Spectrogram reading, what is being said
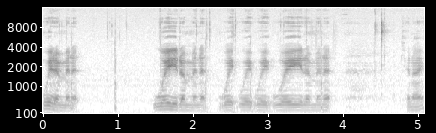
Wait a minute. Wait a minute. Wait, wait, wait, wait a minute. Can I?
